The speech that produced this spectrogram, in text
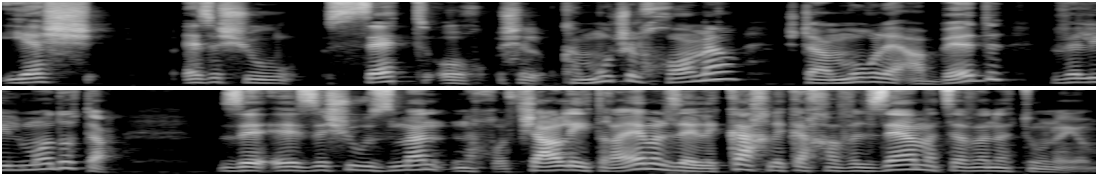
יש איזשהו סט או של כמות של חומר שאתה אמור לעבד וללמוד אותה. זה איזשהו זמן, נכון, אפשר להתרעם על זה לכך, לכך, אבל זה המצב הנתון היום.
